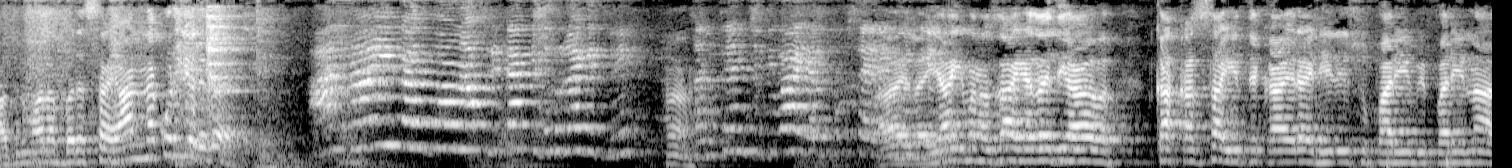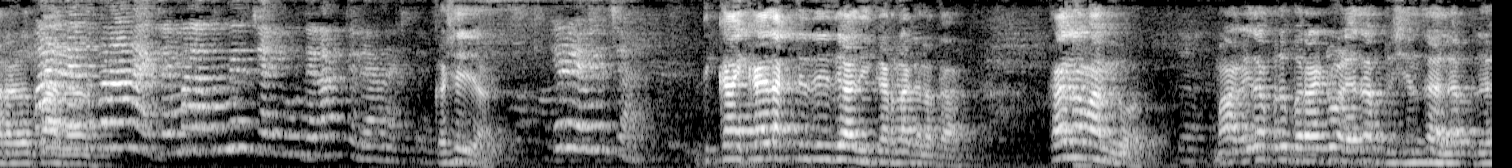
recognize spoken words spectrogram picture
अजून मला बरंच आहे अण्णा कुठे गेले ग आणि नाही का पाहून आपली टाकी धरून लागितली. हा. या की म्हणा जाया जाय ती काकाचं साहित्य काय राहिलेली सुपारी बिपारी नारळ पानं. मला. कशाच्या. ती काय काय लागते ते- अधिकार लागला आता काय ना मामी मामीचं आपलं बरं डोळ्याचं ऑपरेशन झालं आपलं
